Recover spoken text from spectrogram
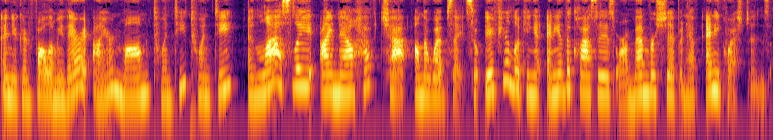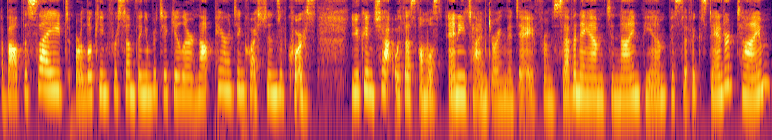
and you can follow me there at Iron Mom 2020. And lastly, I now have chat on the website. So if you're looking at any of the classes or a membership and have any questions about the site or looking for something in particular, not parenting questions, of course, you can chat with us almost any time during the day from 7 a.m. to 9 p.m. Pacific Standard Time,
